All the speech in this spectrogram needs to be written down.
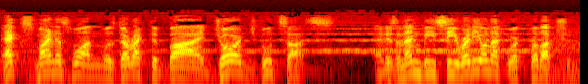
X minus one was directed by George Voutsas and is an NBC Radio Network production.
